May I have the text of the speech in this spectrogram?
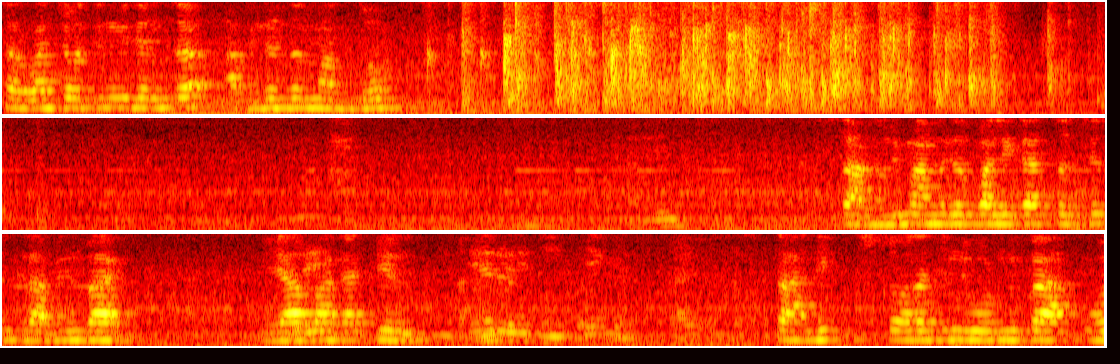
सर्वांच्या वतीने मी त्यांचं अभिनंदन मानतो. सांगली महानगरपालिका तसेच ग्रामीण भाग या भागातील स्थानिक स्वराज्य निवडणुका व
